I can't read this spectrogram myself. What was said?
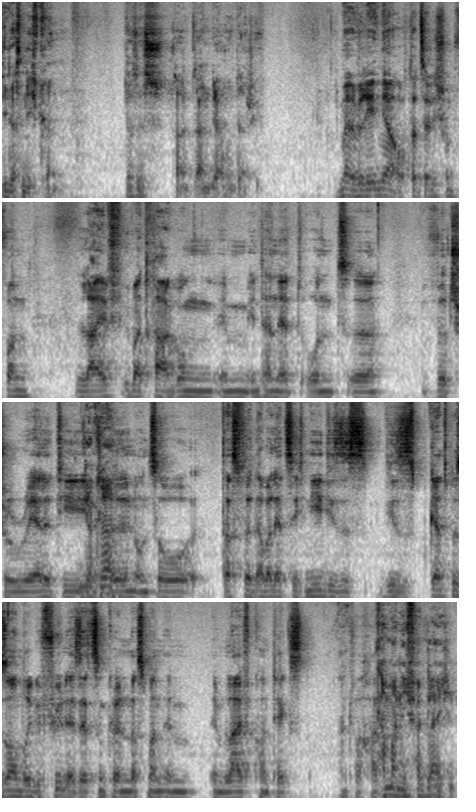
die das nicht können. Das ist dann der Unterschied. Ich meine, wir reden ja auch tatsächlich schon von Live-Übertragungen im Internet und äh, Virtual Reality-Brillen ja, und so. Das wird aber letztlich nie dieses, dieses ganz besondere Gefühl ersetzen können, das man im, im Live-Kontext einfach hat. Kann man nicht vergleichen.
